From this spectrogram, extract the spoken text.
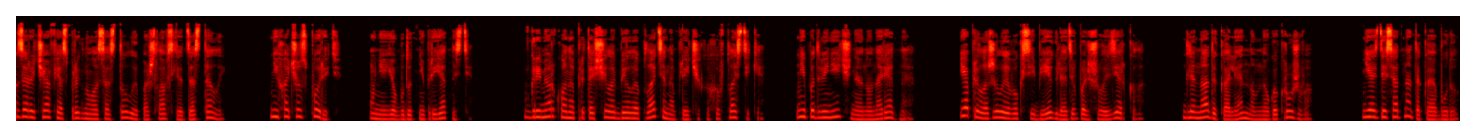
Зарычав, я спрыгнула со стула и пошла вслед за Стеллой. Не хочу спорить. У нее будут неприятности. В гримерку она притащила белое платье на плечиках и в пластике. Не подвенечное, но нарядное. Я приложила его к себе, глядя в большое зеркало. Длина до колен, но много кружева. Я здесь одна такая буду.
